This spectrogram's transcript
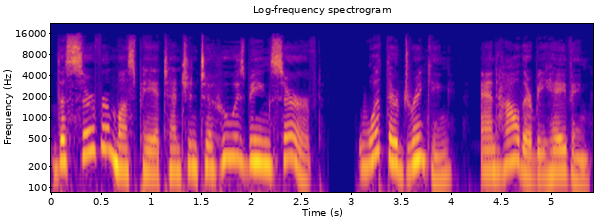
the server must pay attention to who is being served, what they're drinking, and how they're behaving.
